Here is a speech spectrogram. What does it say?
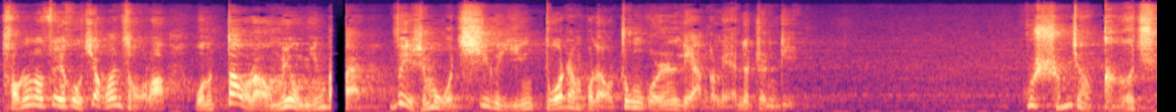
讨论到最后教官走了，我们到了我没有明白为什么我七个营夺占不了中国人两个连的阵地。我什么叫格局？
